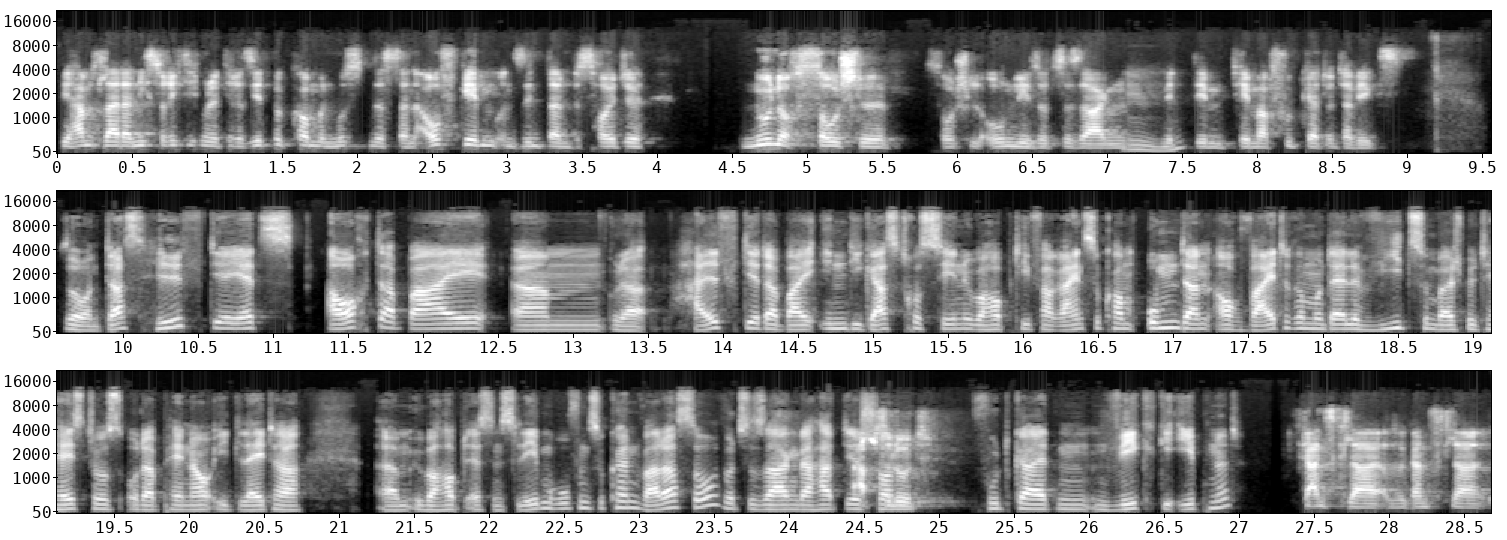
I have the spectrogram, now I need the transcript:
Wir haben es leider nicht so richtig monetarisiert bekommen und mussten das dann aufgeben und sind dann bis heute nur noch Social Social Only sozusagen mhm. mit dem Thema Food Guide unterwegs. So, und das hilft dir jetzt auch dabei ähm, oder half dir dabei, in die Gastro-Szene überhaupt tiefer reinzukommen, um dann auch weitere Modelle wie zum Beispiel Tastos oder Pay Now, Eat Later ähm, überhaupt erst ins Leben rufen zu können. War das so? Würdest du sagen, da hat dir Absolut. schon Food Guide einen Weg geebnet? Ganz klar, also ganz klar.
